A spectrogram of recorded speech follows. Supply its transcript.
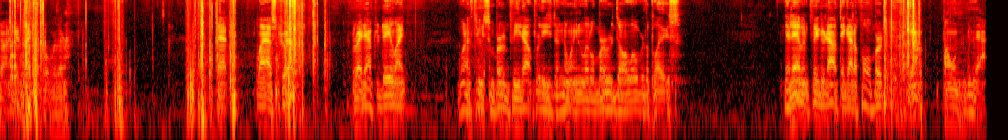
Gotta get back up over there. That last trip, right after daylight, when I threw some bird feed out for these annoying little birds all over the place that haven't figured out they got a full bird. Damn phone do that.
